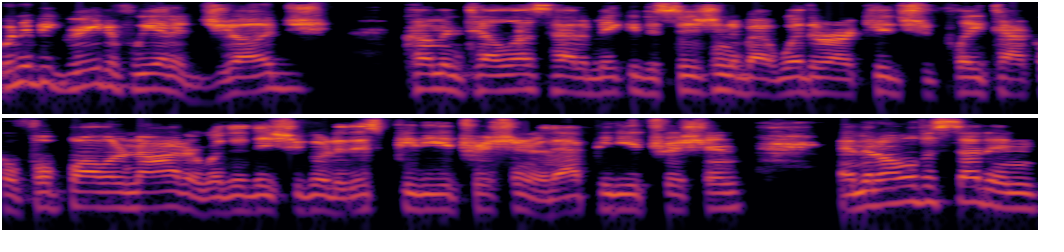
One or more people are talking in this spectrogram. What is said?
wouldn't it be great if we had a judge come and tell us how to make a decision about whether our kids should play tackle football or not, or whether they should go to this pediatrician or that pediatrician. And then all of a sudden,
